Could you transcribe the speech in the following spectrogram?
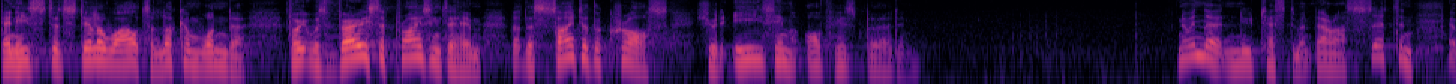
Then he stood still a while to look and wonder, for it was very surprising to him that the sight of the cross should ease him of his burden. Know, in the New Testament, there are certain uh,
